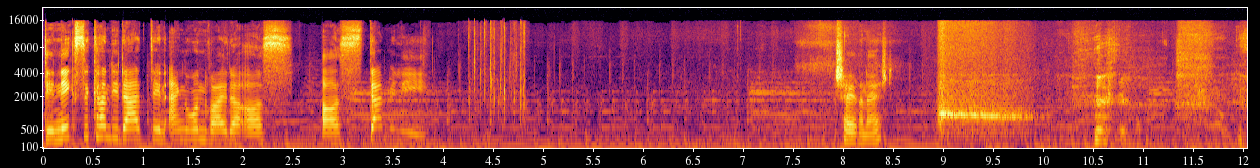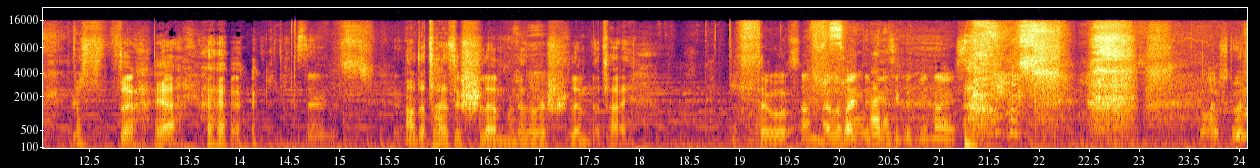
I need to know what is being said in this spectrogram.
Der nächste Kandidat, den einen Rund weiter aus, aus Damily. Schere nicht? Das, so, ja. Aber der Teil ist so schlimm und das ist schlimm, der Teil. So. Elevator music would be nice. Du halst durch.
